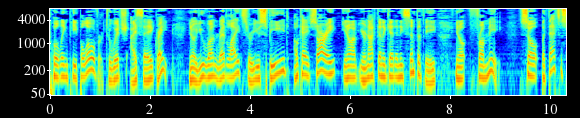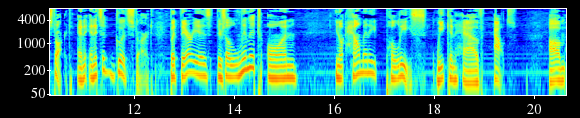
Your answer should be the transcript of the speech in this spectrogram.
pulling people over. To which I say, great. You know, you run red lights or you speed. Okay, sorry. You know, you're not going to get any sympathy, you know, from me. So, but that's a start, and and it's a good start. But there is there's a limit on, you know, how many police we can have out. Um,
